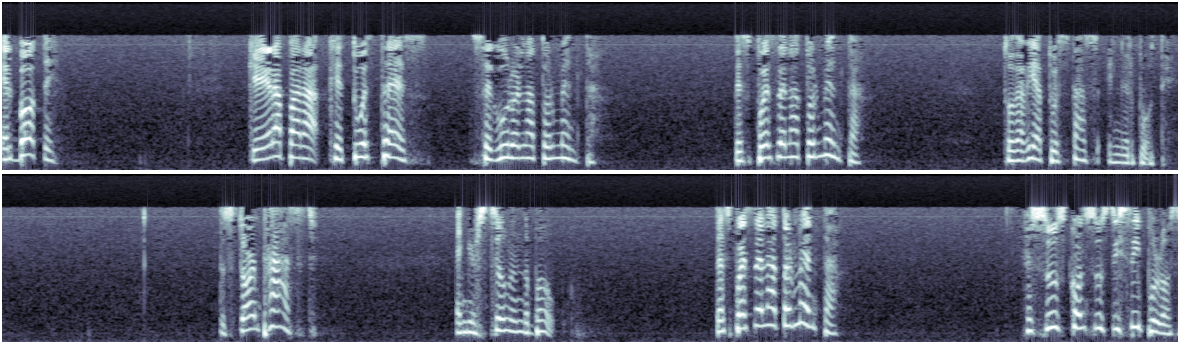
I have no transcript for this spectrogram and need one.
El bote que era para que tú estés seguro en la tormenta. Después de la tormenta, todavía tú estás en el bote. The storm passed, and you're still in the boat. Después de la tormenta, Jesús con sus discípulos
